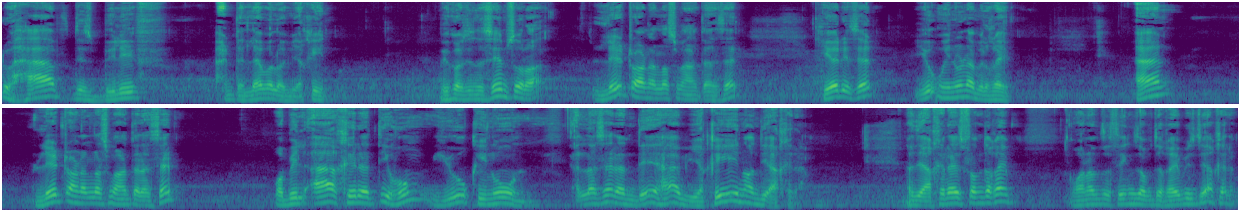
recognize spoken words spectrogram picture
to have this belief at the level of yaqeen. Because in the same surah, later on Allah subhanahu wa ta'ala said, here he said, bil ghaib. And later on Allah subhanahu wa ta'ala said, وَبِالْآخِرَةِ هُمْ يُوقِنُونَ Allah said, and they have yaqeen on the akhirah. Now the akhirah is from the ghaib. One of the things of the ghaib is the akhirah.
